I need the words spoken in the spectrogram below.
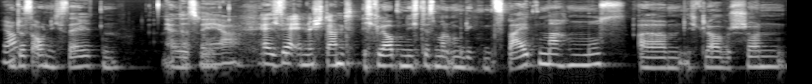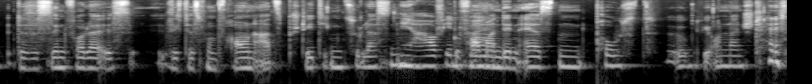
ja. Und das auch nicht selten. Ja, also, das wäre ja äh, sehr ernüchternd. Ich glaube nicht, dass man unbedingt einen zweiten machen muss. Ähm, ich glaube schon, dass es sinnvoller ist, sich das vom Frauenarzt bestätigen zu lassen. Ja, auf jeden bevor Fall. Bevor man den ersten Post irgendwie online stellt,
